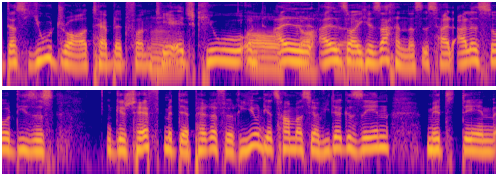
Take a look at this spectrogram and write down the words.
das U-Draw-Tablet von hm. THQ und oh all, Gott, all solche Sachen. Das ist halt alles so dieses Geschäft mit der Peripherie und jetzt haben wir es ja wieder gesehen mit den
